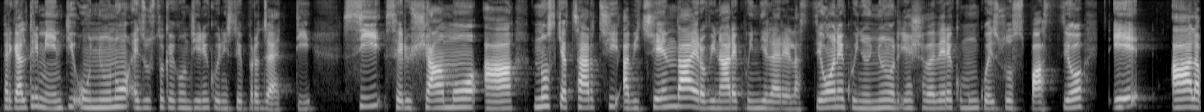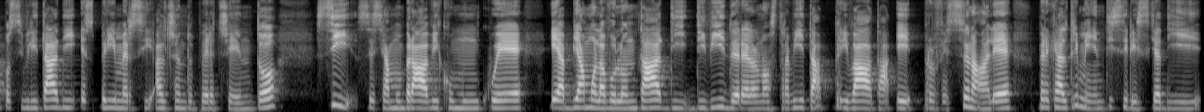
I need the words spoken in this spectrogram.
perché altrimenti ognuno è giusto che continui con i suoi progetti. Sì, se riusciamo a non schiacciarci a vicenda e rovinare quindi la relazione, quindi ognuno riesce ad avere comunque il suo spazio e ha la possibilità di esprimersi al 100%. Sì, se siamo bravi comunque e abbiamo la volontà di dividere la nostra vita privata e professionale, perché altrimenti si rischia di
